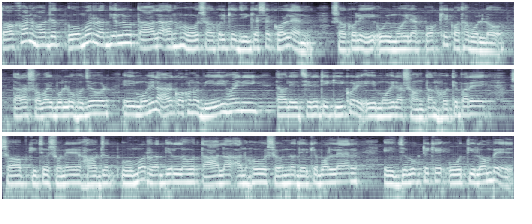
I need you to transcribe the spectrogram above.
তখন হজরত ওমর রাদিয়াল্লাহ তাআলা আনহু সকলকে জিজ্ঞাসা করলেন। সকলেই ওই মহিলার পক্ষে কথা বলল। তারা সবাই বলল, হুজুর, এই মহিলার কখনো বিয়েই হয়নি। তাহলে এই ছেলেটি কি করে এই মহিলার সন্তান হতে পারে? সব কিছু শুনে হজরত ওমর রাদিয়াল্লাহ তাআলা আনহু সৈন্যদেরকে বললেন, এই যুবকটিকে অতি লম্বে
